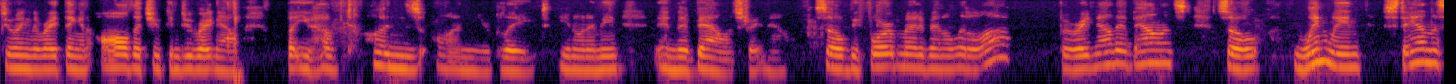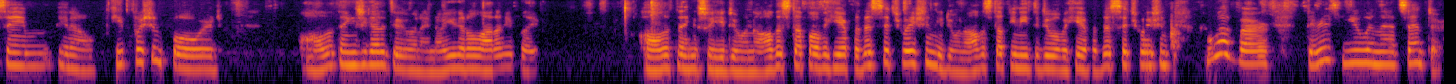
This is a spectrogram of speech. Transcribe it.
doing the right thing and all that you can do right now, but you have tons on your plate. You know what I mean? And they're balanced right now. So before it might have been a little off, but right now they're balanced. So win win, stay on the same, you know, keep pushing forward. All the things you got to do. And I know you got a lot on your plate. All the things. So you're doing all the stuff over here for this situation. You're doing all the stuff you need to do over here for this situation. However, there is you in that center.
